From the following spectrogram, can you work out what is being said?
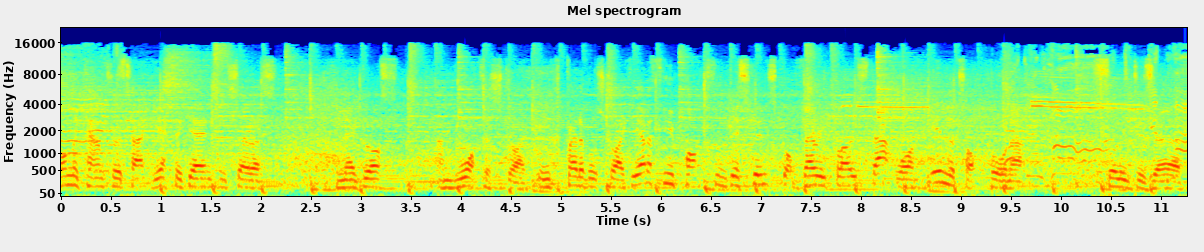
On the counter attack, yet again from Ceres. Negros And what a strike, incredible strike. He had a few pops from distance, got very close. That one in the top corner, fully deserved,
